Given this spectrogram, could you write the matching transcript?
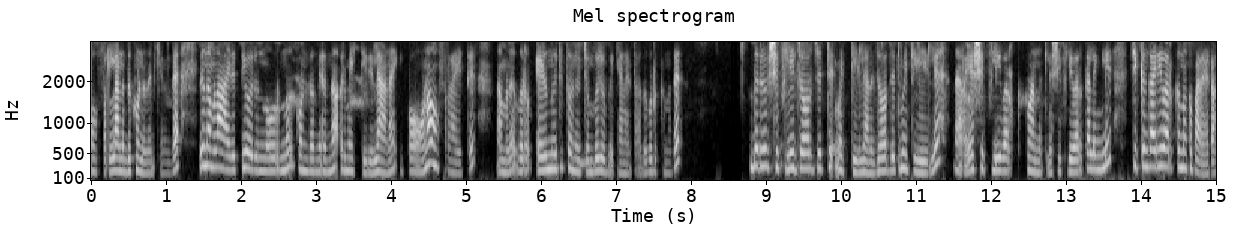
ഓഫറിലാണ് ഇത് കൊണ്ടുവന്നിരിക്കുന്നത്. ഇത് നമ്മൾ ആയിരത്തി ഒരുന്നൂറിന് കൊണ്ടുവന്നിരുന്ന ഒരു മെറ്റീരിയലാണ് ഇപ്പോൾ ഓണം ഓഫറായിട്ട് നമ്മൾ വെറും എഴുന്നൂറ്റി തൊണ്ണൂറ്റൊമ്പത് രൂപയ്ക്കാണ് കേട്ടോ അത് കൊടുക്കുന്നത്. ഇതൊരു ഷിഫ്ലി ജോർജറ്റ് മെറ്റീരിയലാണ് ജോർജറ്റ് മെറ്റീരിയലിൽ നിറയെ ഷിഫ്ലി വർക്ക് വന്നിട്ടുള്ള ഷിഫ്ലി വർക്ക് അല്ലെങ്കിൽ ചിക്കൻ കറി വർക്ക് എന്നൊക്കെ പറയാം കേട്ടോ.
